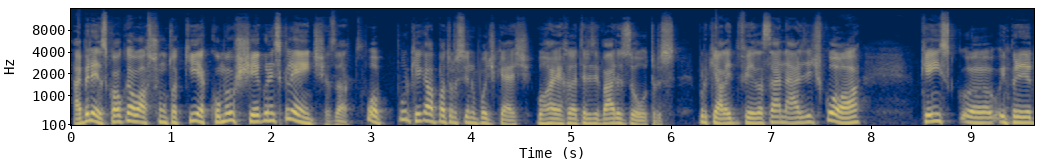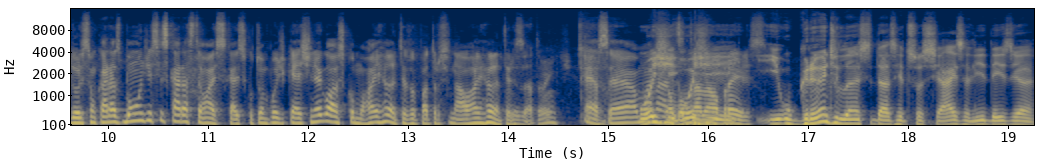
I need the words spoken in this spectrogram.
Aí, beleza, qual que é o assunto aqui? É como eu chego nesse cliente. Exato. Pô, por que, que ela patrocina o podcast? O Roy Hunters e vários outros. Porque ela fez essa análise e ficou, ó. Quem uh, empreendedores são caras bons, onde esses caras estão? Ah, esses caras escutam um podcast de negócio, como o Roy Hunters, eu vou patrocinar o Roy Hunters. Exatamente. Essa é uma Hoje, análise. hoje canal pra eles. e o grande lance das redes sociais ali, desde a,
